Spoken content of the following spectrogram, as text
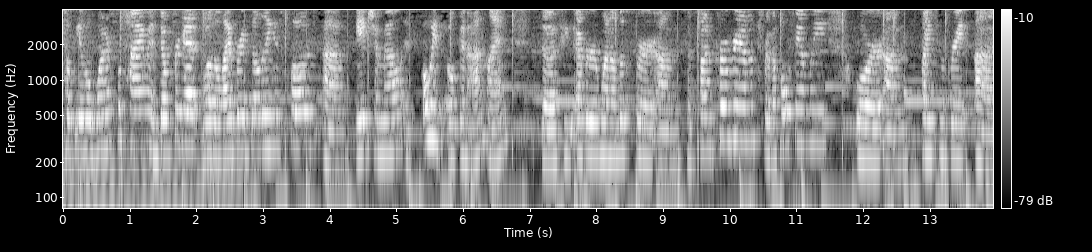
I hope you have a wonderful time and don't forget while the library building is closed, um, HML is always open online. So if you ever want to look for um, some fun programs for the whole family or um, find some great uh,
